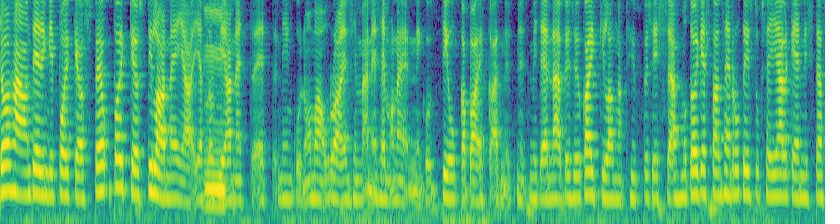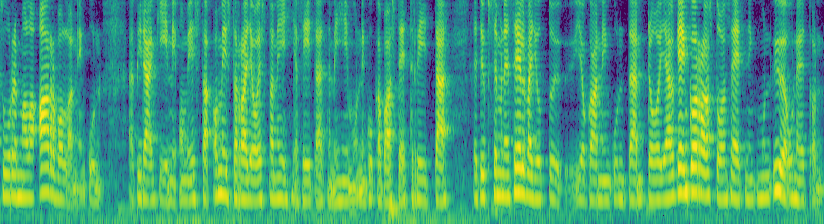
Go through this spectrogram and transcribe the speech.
Doha on tietenkin poikkeus, poikkeustilanne ja, ja mm. tosiaan, mm. että et, niin kuin oma ura ensimmäinen semmoinen niin kuin tiukka paikka, että nyt, nyt miten nämä pysyy kaikki langat hyppysissä, mutta oikeastaan sen rutistuksen jälkeen niin sitä suuremmalla arvolla niin kuin, pidän kiinni omista, omista rajoistani ja siitä, että mihin mun niin kuin, kapasiteetti riittää. Et yksi semmoinen selvä juttu, joka niin kuin tämän DOn jälkeen korostuu, on se, että niin kuin mun yöunet on,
